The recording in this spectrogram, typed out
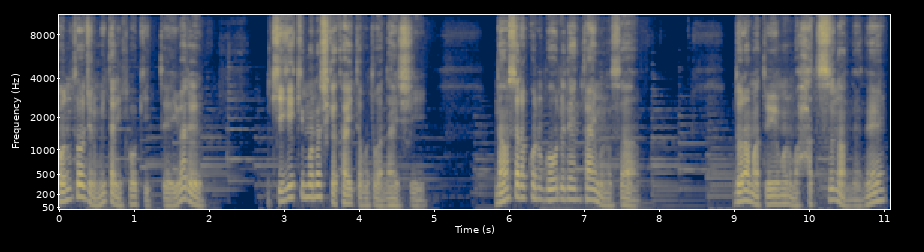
この当時の三谷幸喜って、いわゆる喜劇ものしか書いたことはないし、なおさらこのゴールデンタイムのさ、ドラマというものも初なんだよね。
